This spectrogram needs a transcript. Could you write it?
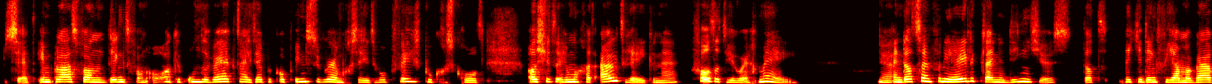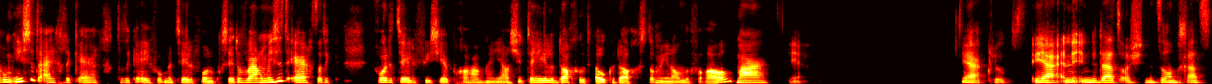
zet. In plaats van denkt van, oh, ik heb onder werktijd, heb ik op Instagram gezeten of op Facebook gescrolld. Als je het helemaal gaat uitrekenen, valt het heel erg mee. Ja. En dat zijn van die hele kleine dingetjes, dat, dat je denkt van ja, maar waarom is het eigenlijk erg dat ik even op mijn telefoon heb gezeten? Of waarom is het erg dat ik voor de televisie heb gehangen? Ja, als je het de hele dag doet, elke dag is dan weer een ander verhaal. Maar... Ja. ja, klopt. Ja, en inderdaad, als je het dan gaat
